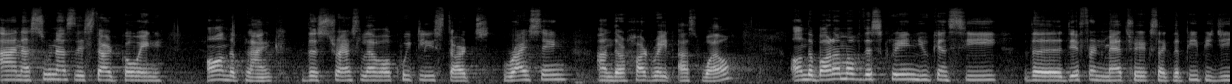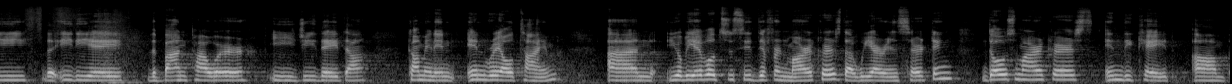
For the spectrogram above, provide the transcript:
And as soon as they start going on the plank, the stress level quickly starts rising and their heart rate as well. On the bottom of the screen, you can see the different metrics like the PPG, the EDA, the band power, EEG data coming in in real time. And you'll be able to see different markers that we are inserting. Those markers indicate um,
